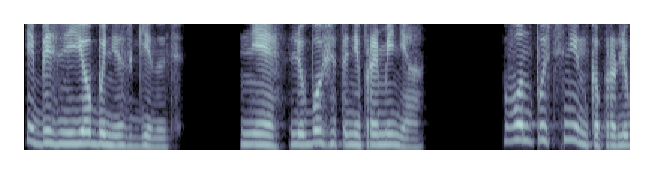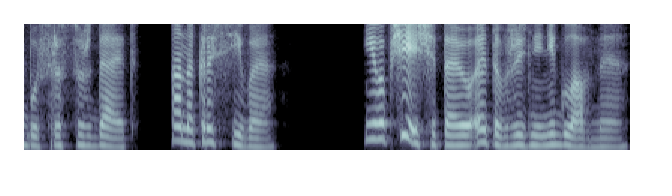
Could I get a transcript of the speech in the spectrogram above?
И без нее бы не сгинуть. Не, любовь это не про меня. Вон пусть Нинка про любовь рассуждает. Она красивая. И вообще я считаю, это в жизни не главное.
